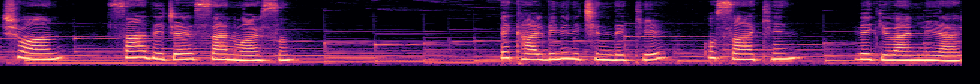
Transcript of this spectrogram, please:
Şu an sadece sen varsın. Ve kalbinin içindeki o sakin ve güvenli yer.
